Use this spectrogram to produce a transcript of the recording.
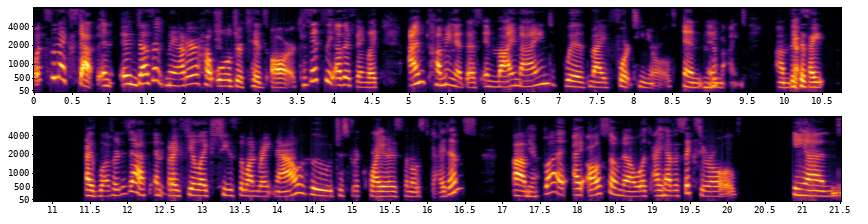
What's the next step? And it doesn't matter how old your kids are, because it's the other thing. Like I'm coming at this in my mind with my 14 year old in mm-hmm. in mind, um, because yeah. I I love her to death, and but I feel like she's the one right now who just requires the most guidance. Um, yeah. But I also know, like, I have a six year old, and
